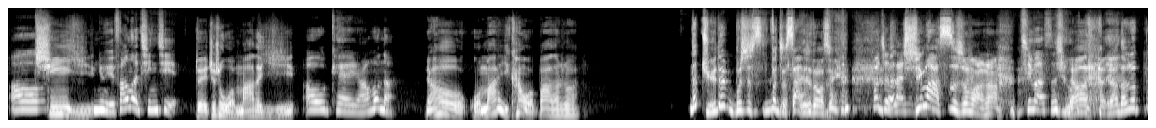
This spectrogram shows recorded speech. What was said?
哦，亲姨，女方的亲戚对，就是我妈的姨。，OK，然后呢？然后我妈一看我爸，她说：“那绝对不是不止三十多岁，不止三十，起码四十往上。起码四十。然后然后他说：“不，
